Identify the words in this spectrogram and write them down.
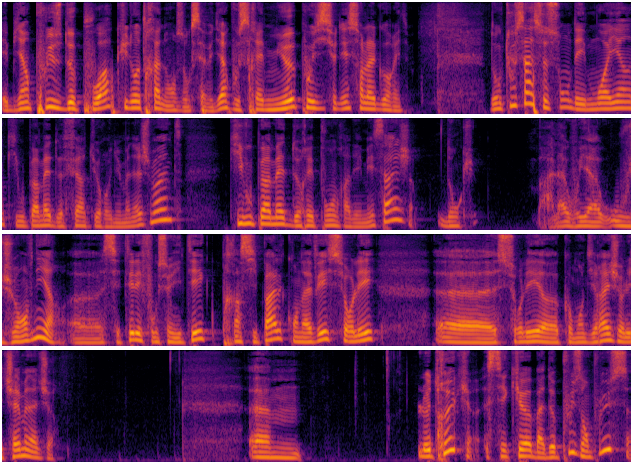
eh bien, plus de poids qu'une autre annonce. Donc ça veut dire que vous serez mieux positionné sur l'algorithme. Donc tout ça, ce sont des moyens qui vous permettent de faire du revenu management, qui vous permettent de répondre à des messages. Donc bah, là, vous voyez où je veux en venir. Euh, c'était les fonctionnalités principales qu'on avait sur les, euh, sur les euh, comment dirais-je, les channel managers. Le truc, c'est que bah, de plus en plus,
